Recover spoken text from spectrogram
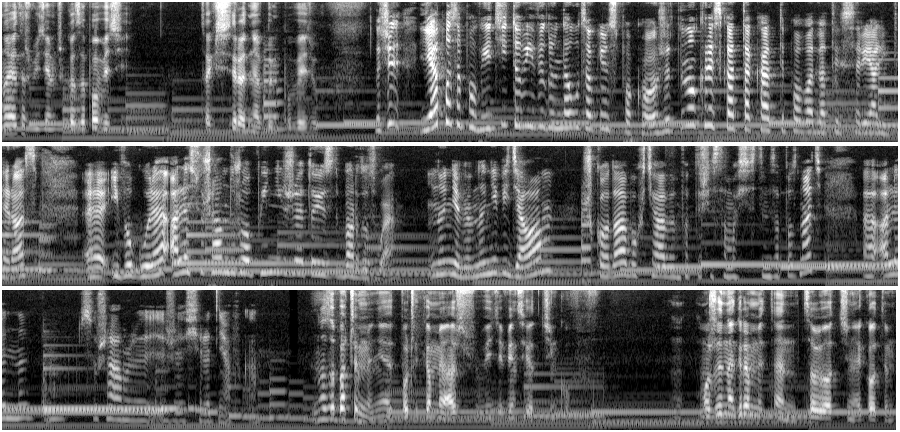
No ja też widziałem tylko zapowiedź i tak średnio bym powiedział. Znaczy, ja po zapowiedzi to mi wyglądało całkiem spoko, że to no kreska taka typowa dla tych seriali teraz e, i w ogóle, ale słyszałam dużo opinii, że to jest bardzo złe. No nie wiem, no nie widziałam, szkoda, bo chciałabym faktycznie sama się z tym zapoznać, e, ale no, no, słyszałam, że, że średniawka. No zobaczymy, nie? Poczekamy aż wyjdzie więcej odcinków. Może nagramy ten, cały odcinek o tym.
